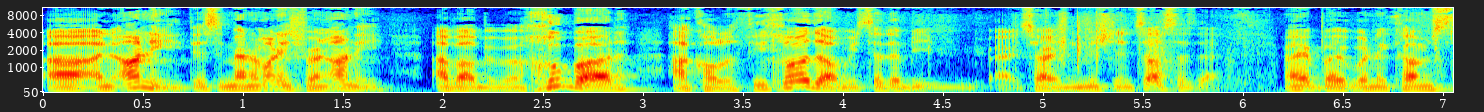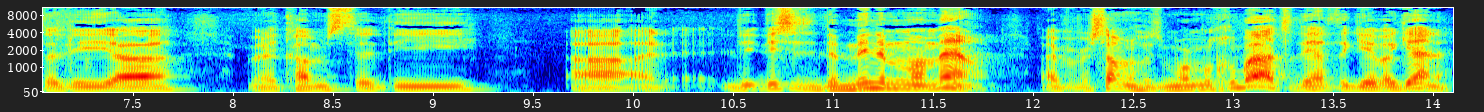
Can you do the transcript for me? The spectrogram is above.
uh, an ani. This amount of money is for an ani. We said that. Be, sorry, the mission itself says that, right? But when it comes to the uh, when it comes to the uh, this is the minimum amount. Right? But for someone who's more mechubat, they have to give again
